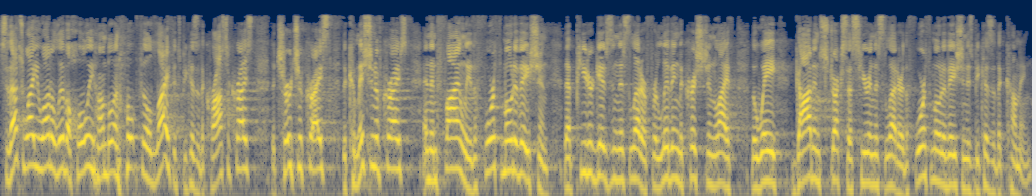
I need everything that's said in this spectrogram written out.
So that's why you ought to live a holy, humble, and hope filled life. It's because of the cross of Christ, the church of Christ, the commission of Christ, and then finally, the fourth motivation that Peter gives in this letter for living the Christian life the way God instructs us here in this letter. The fourth motivation is because of the coming,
